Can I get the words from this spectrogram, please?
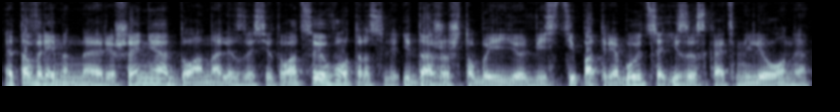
это временное решение до анализа ситуации в отрасли, и даже чтобы ее ввести, потребуется изыскать миллионы.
